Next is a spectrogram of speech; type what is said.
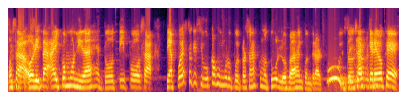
o sea, ahorita hay comunidades de todo tipo, o sea, te apuesto que si buscas un grupo de personas como tú, los vas a encontrar. Entonces creo que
